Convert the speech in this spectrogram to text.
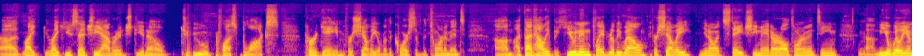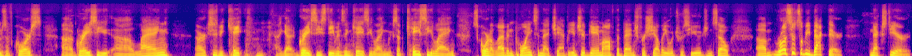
uh, like like you said, she averaged, you know, two plus blocks per game for Shelley over the course of the tournament. Um, I thought Hallie Behunin played really well for Shelly. You know, at state, she made our all tournament team. Mm. Uh, Mia Williams, of course, uh, Gracie uh, Lang or excuse me, Kate. I got Gracie Stevens and Casey Lang, except Casey Lang scored 11 points in that championship game off the bench for Shelley, which was huge. And so um, will be back there next year.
